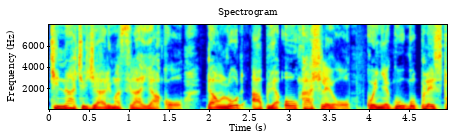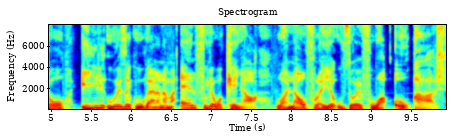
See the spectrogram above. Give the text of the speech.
kinachojali masilahi yako. Download app ya Okash leo kwenye Google Play Store ili uweze kuungana na maelfu ya Wakenya wanaofurahia uzoefu wa Okash.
